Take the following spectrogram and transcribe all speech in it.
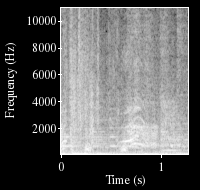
Wow.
